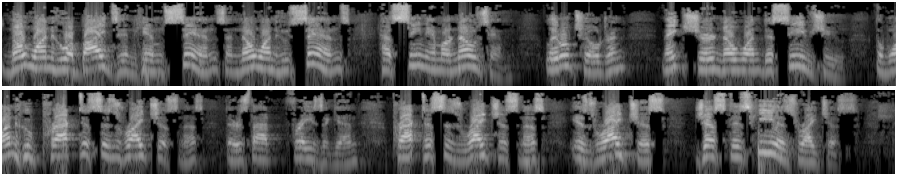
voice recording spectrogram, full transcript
No one who abides in him sins, and no one who sins has seen him or knows him. Little children, make sure no one deceives you. The one who practices righteousness, there's that phrase again, practices righteousness is righteous just as he is righteous.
